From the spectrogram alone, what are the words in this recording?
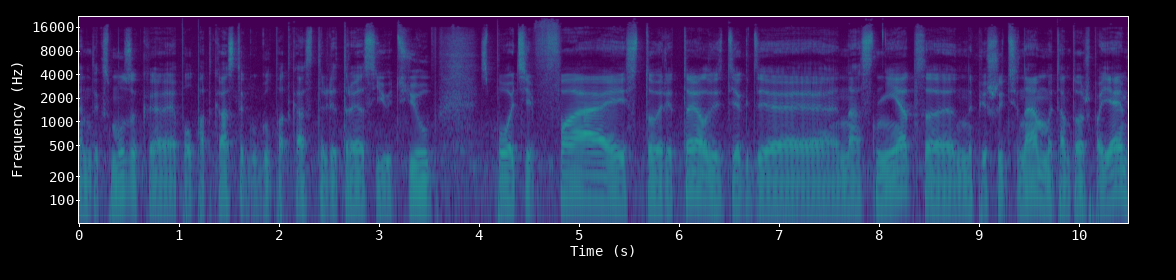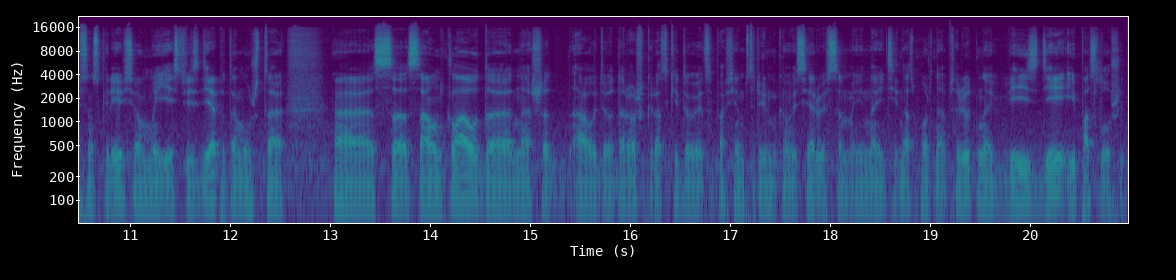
Яндекс Музыка, Apple подкасты, Google подкасты, Litres, YouTube, Spotify, Storytel, везде, где нас нет, э, напишите нам, мы там тоже появимся, но, скорее всего, мы есть везде, потому что э, с SoundCloud наша аудиодорожка раскидывается по всем стриминговым сервисам, и найти нас можно абсолютно везде и послушать.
